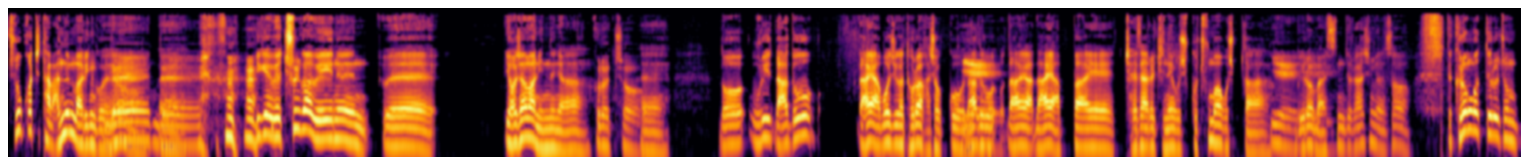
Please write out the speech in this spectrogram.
주옥같이 다 맞는 말인 거예요. 네, 네. 네. 이게 왜 출가 외에는 왜 여자만 있느냐. 그렇죠. 네. 너 우리 나도 나의 아버지가 돌아가셨고 예. 나도 나의 나의 아빠의 제사를 지내고 싶고 추모하고 싶다. 예, 이런 예. 말씀들을 하시면서 근데 그런 것들을 좀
